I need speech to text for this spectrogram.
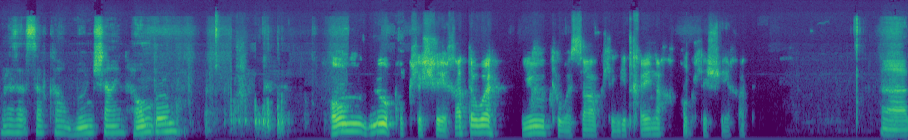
What is that stuff called? Moonshine? Homebrew? Home blue poklishe hatawe you to a sak lingit reinach poklishe hat. Uh,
